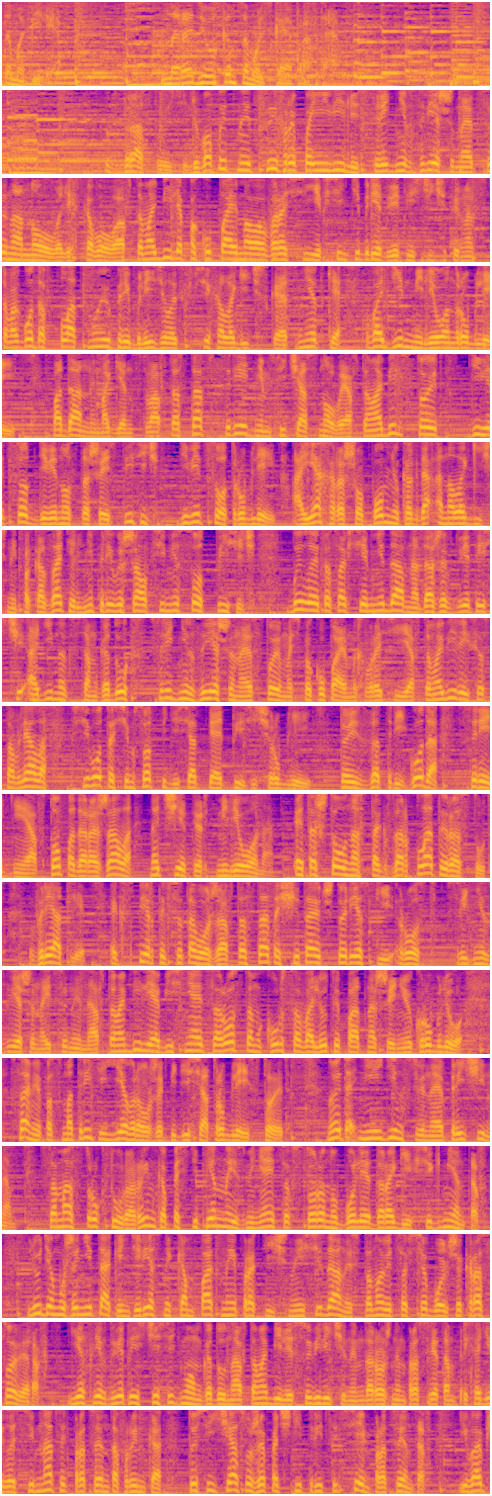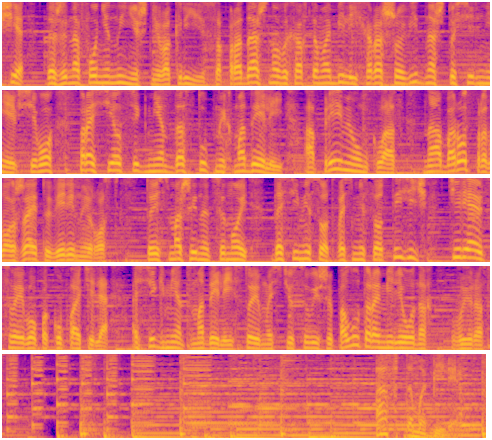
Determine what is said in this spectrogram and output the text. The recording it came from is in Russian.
автомобили. На радио «Комсомольская правда». Здравствуйте! Любопытные цифры появились. Средневзвешенная цена нового легкового автомобиля, покупаемого в России в сентябре 2014 года, вплотную приблизилась к психологической отметке в 1 миллион рублей. По данным агентства «Автостат», в среднем сейчас новый автомобиль стоит 996 900 рублей. А я хорошо помню, когда аналогичный показатель не превышал 700 тысяч. Было это совсем недавно, даже в 2011 году Средневзвешенная стоимость покупаемых в России автомобилей составляла всего-то 755 тысяч рублей. То есть за три года среднее авто подорожало на четверть миллиона. Это что у нас так зарплаты растут? Вряд ли. Эксперты все того же автостата считают, что резкий рост средневзвешенной цены на автомобили объясняется ростом курса валюты по отношению к рублю. Сами посмотрите, евро уже 50 рублей стоит. Но это не единственная причина. Сама структура рынка постепенно изменяется в сторону более дорогих сегментов. Людям уже не так интересны компактные практичные седаны, становится все больше кроссоверов. Если в 2007 году на автомобили с увеличенным дорожным просветом приходилось 17% рынка, то сейчас уже почти 37%. И вообще, даже на фоне нынешнего кризиса продаж новых автомобилей хорошо видно, что сильнее всего просел сегмент доступных моделей, а премиум-класс, наоборот, продолжает уверенный рост. То есть машины ценой до 700-800 тысяч теряют своего покупателя, а сегмент моделей стоимостью свыше полутора миллионов вырос. Автомобили.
